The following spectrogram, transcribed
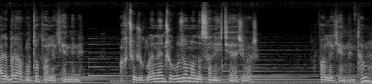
Hadi bırakma toparla kendini. Bak çocukların en çok bu zamanda sana ihtiyacı var. Toparla kendini tamam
